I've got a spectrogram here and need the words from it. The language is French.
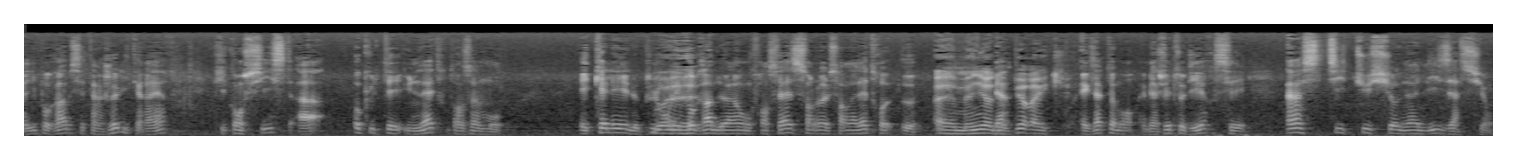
Un lipogramme, c'est un jeu littéraire qui consiste à occulter une lettre dans un mot. Et quel est le plus long Ouais. de la langue française sans, le- sans la lettre E? Euh, à la manière de Pérec. Exactement. Eh bien, je vais te le dire, c'est institutionnalisation.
